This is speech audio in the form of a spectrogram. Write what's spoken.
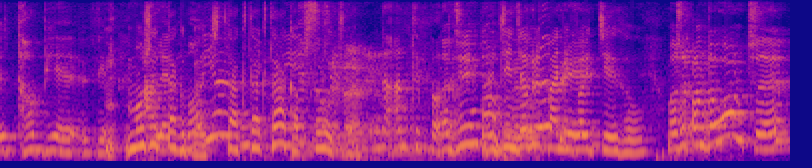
y, tobie, wiesz, może ale tak moja być. Tak, tak, tak, jest absolutnie. Na antypodach. No dzień dobry. Dzień dobry, Panie Wojciechu. Może pan dołączy?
